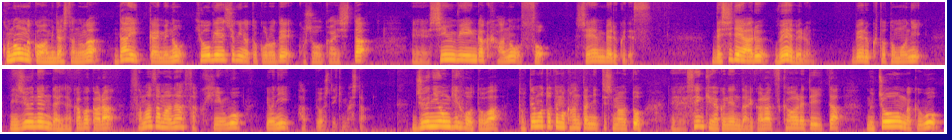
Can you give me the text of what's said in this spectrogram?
この音楽を編み出したのが第1回目の表現主義のところでご紹介したえー、新ウィーン学派の祖シェーンベルクです。弟子であるウェーベルンベルクとともに20年代半ばからさまざまな作品を世に発表してきました。12音技法とはとてもとても簡単に言ってしまうと、えー、1900年代から使われていた無調音楽を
